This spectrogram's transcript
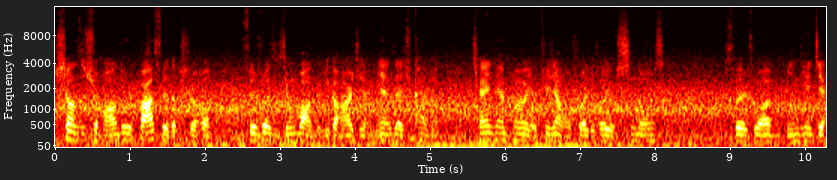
上次去好像都是八岁的时候，所以说已经忘得一干二净，明天再去看看。前几天朋友也推荐我说里头有新东西。所以说明天见。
